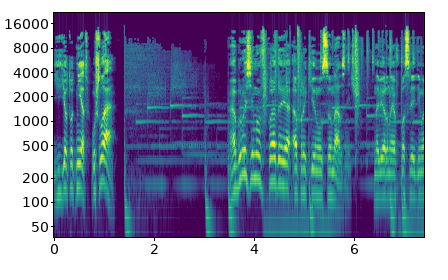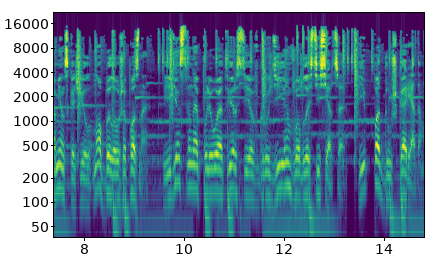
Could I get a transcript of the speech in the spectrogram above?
Ее тут нет. Ушла. Абросимов, падая, опрокинулся навзничь. Наверное, в последний момент скочил, но было уже поздно. Единственное пулевое отверстие в груди в области сердца. И подушка рядом.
